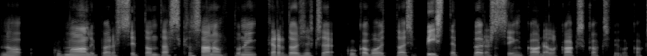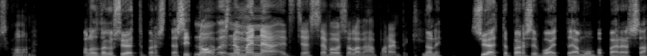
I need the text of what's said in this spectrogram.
No, kun maalipörssit on tässä sanottu, niin kertoisitko se, kuka voittaisi pistepörssin kaudella 22-23? Aloitetaanko syöttöpörssistä ja sitten No, mennään no mennään, itse asiassa se voisi olla vähän parempikin. syöttöpörssin voittaja mun paperissa.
